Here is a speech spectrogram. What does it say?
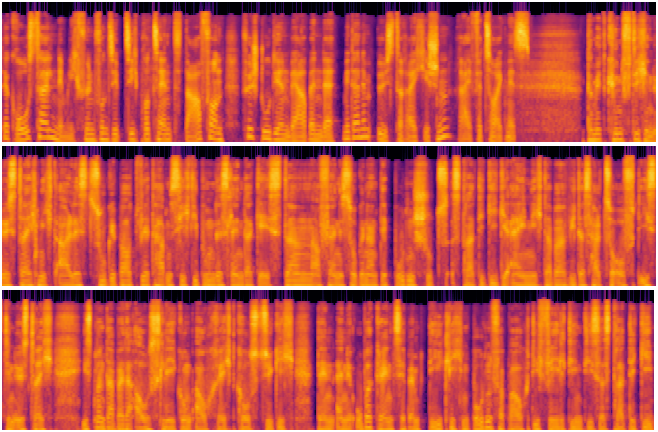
Der Großteil, nämlich 75 Prozent davon, für Studienwerbende mit einem österreichischen Reifezeugnis. Damit künftig in Österreich nicht alles zugebaut wird, haben sich die Bundesländer gestern auf eine sogenannte Bodenschutzstrategie geeinigt. Aber wie das halt so oft ist in Österreich, ist man da bei der Auslegung auch recht großzügig. Denn eine Obergrenze beim täglichen Bodenverbrauch, die fehlt in dieser Strategie.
